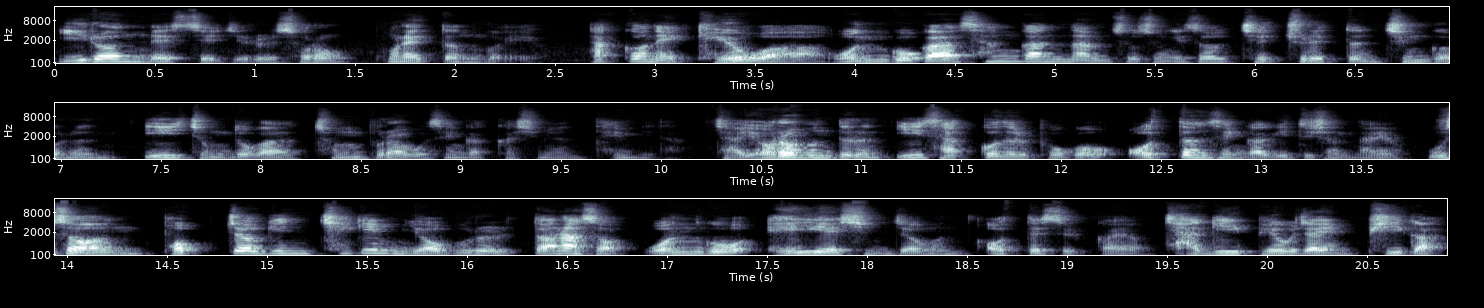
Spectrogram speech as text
이런 메시지를 서로 보냈던 거예요. 사건의 개요와 원고가 상간남 소송에서 제출했던 증거는 이 정도가 전부라고 생각하시면 됩니다. 자, 여러분들은 이 사건을 보고 어떤 생각이 드셨나요? 우선 법적인 책임 여부를 떠나서 원고 A의 심정은 어땠을까요? 자기 배우자인 B가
